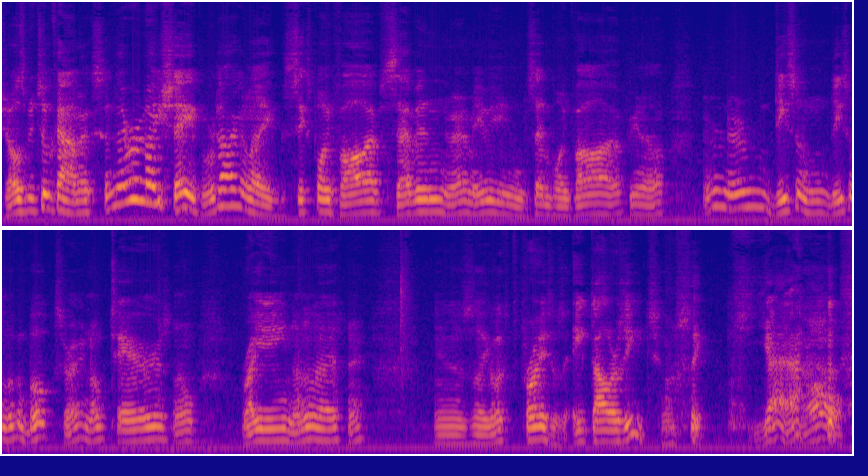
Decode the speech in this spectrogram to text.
shows me two comics, and they were in nice shape. We're talking like 6.5, 7, right? maybe even 7.5, you know. They're, they're decent, decent looking books, right? No tears, no writing, none of that, right? And it was like, look at the price, it was $8 each. I was like, yeah. Whoa.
